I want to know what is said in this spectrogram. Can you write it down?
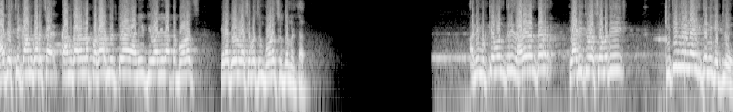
आज एस टी कामगार कामगारांना पगार मिळतोय आणि दिवाळीला आता बोनस गेल्या दोन वर्षापासून बोनस सुद्धा मिळतात. आणि मुख्यमंत्री झाल्यानंतर या अडीच वर्षामध्ये किती निर्णय त्यांनी घेतले?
